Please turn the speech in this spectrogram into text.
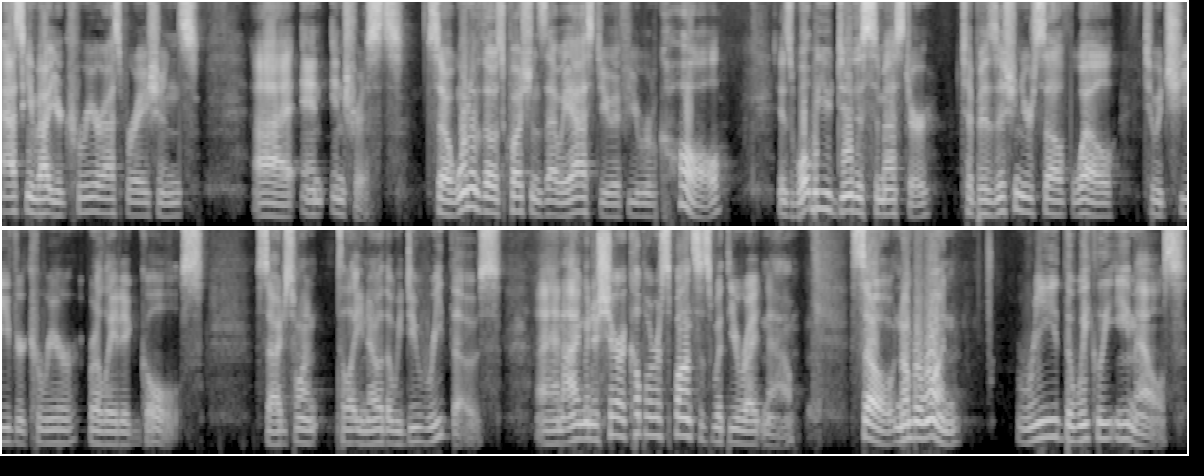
asking about your career aspirations uh, and interests. So, one of those questions that we asked you, if you recall, is what will you do this semester to position yourself well to achieve your career related goals? So I just want to let you know that we do read those. And I'm going to share a couple responses with you right now. So, number one, read the weekly emails.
